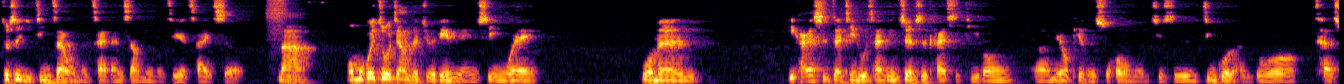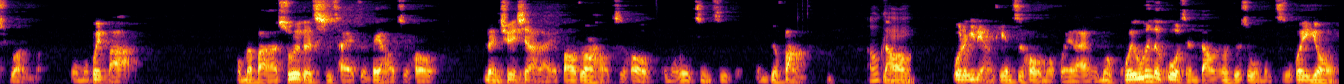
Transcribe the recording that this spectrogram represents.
就是已经在我们菜单上面的这些菜色。那我们会做这样的决定的原因，是因为我们一开始在进入餐厅正式开始提供呃 meal kit 的时候，我们其实经过了很多 test run 嘛。我们会把我们把所有的食材准备好之后，冷却下来，包装好之后，我们会静置的，我们就放。OK。然后过了一两天之后，我们回来，我们回温的过程当中，就是我们只会用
